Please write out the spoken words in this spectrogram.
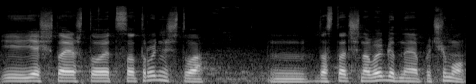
и я считаю, что это сотрудничество достаточно выгодное. Почему?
